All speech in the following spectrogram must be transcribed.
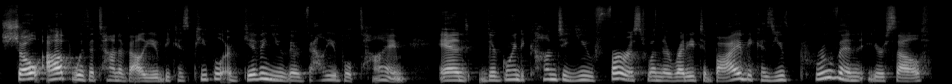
Show up with a ton of value because people are giving you their valuable time and they're going to come to you first when they're ready to buy because you've proven yourself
